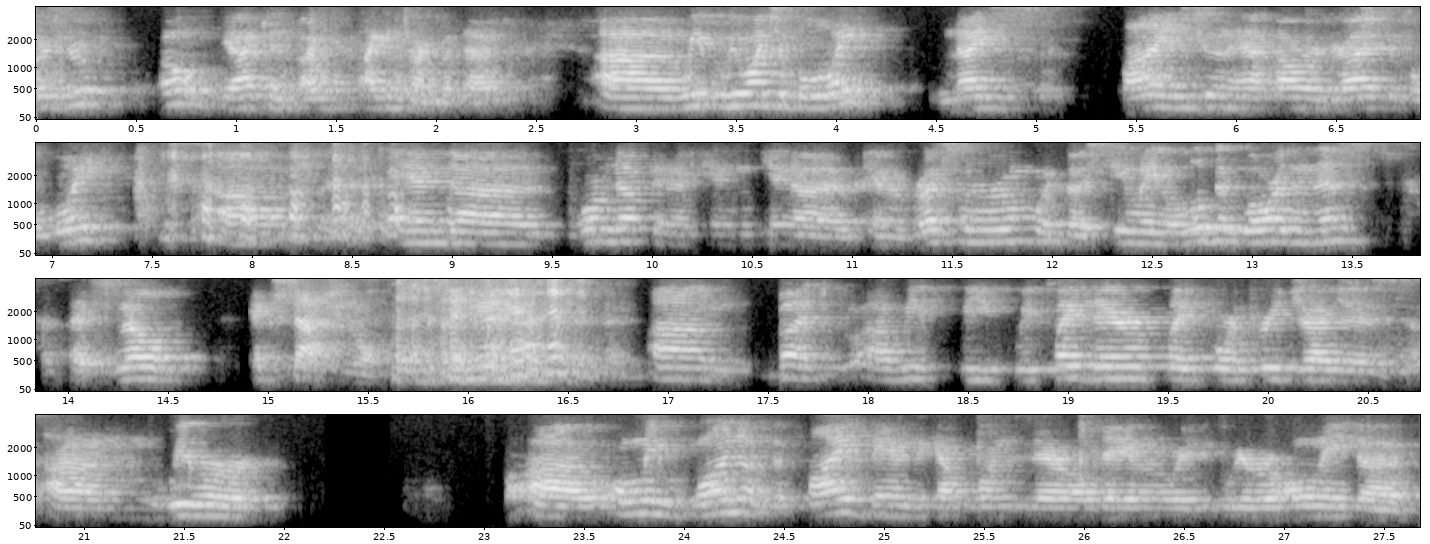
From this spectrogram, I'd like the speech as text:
Large group? Oh, yeah, I can, I, I can talk about that. Uh, we, we went to Beloit, nice fine two and a half hour drive to Beloit. Um, and, uh, warmed up in a, in, in a, in a wrestling room with a ceiling a little bit lower than this. It smelled exceptional, just amazing. Um, but, uh, we, we, we played there, played for three judges. Um, we were, uh, only one of the five bands that got ones there all day, and we, we were only the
